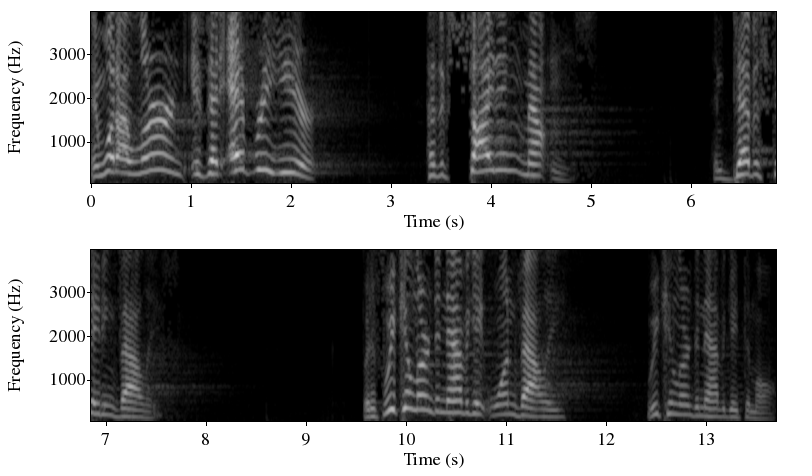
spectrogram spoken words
And what I learned is that every year has exciting mountains and devastating valleys. But if we can learn to navigate one valley, we can learn to navigate them all.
